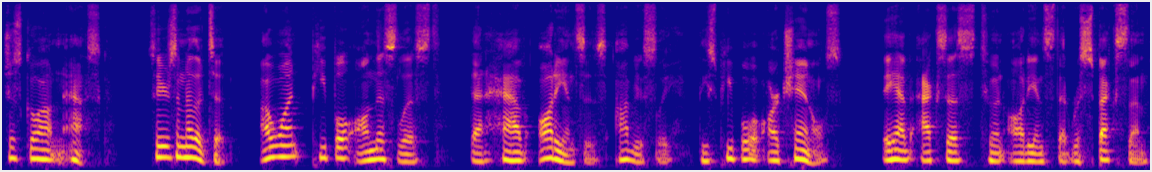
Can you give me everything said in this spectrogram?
just go out and ask. So here's another tip. I want people on this list that have audiences, obviously. These people are channels. They have access to an audience that respects them,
